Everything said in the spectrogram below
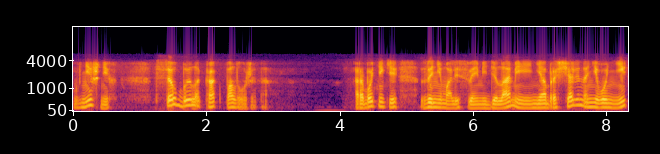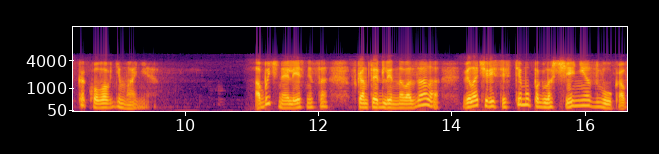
внешних все было как положено. Работники занимались своими делами и не обращали на него никакого внимания. Обычная лестница в конце длинного зала вела через систему поглощения звуков,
